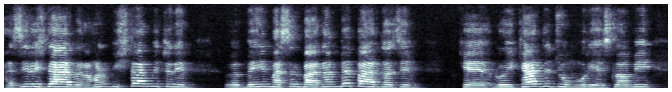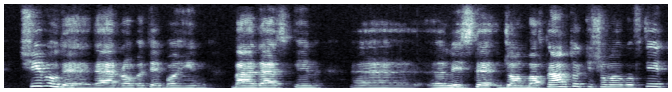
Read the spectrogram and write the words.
از زیرش در برن. حالا بیشتر می‌تونیم به این مسئله بعدا بپردازیم که رویکرد جمهوری اسلامی چی بوده در رابطه با این بعد از این لیست جان باخته؟ همطور که شما گفتید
